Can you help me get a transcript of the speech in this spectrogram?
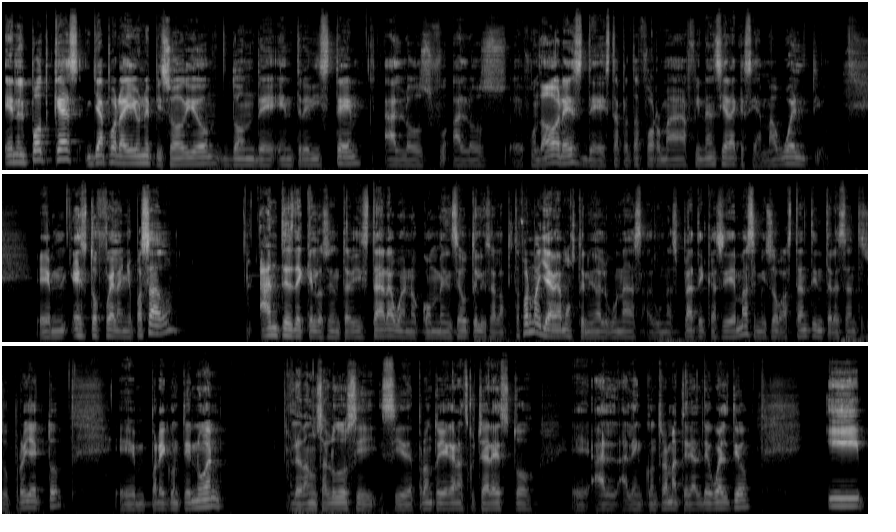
En el podcast ya por ahí hay un episodio donde entrevisté a los, a los eh, fundadores de esta plataforma financiera que se llama Weltio. Em, esto fue el año pasado. Antes de que los entrevistara, bueno, comencé a utilizar la plataforma. Ya habíamos tenido algunas, algunas pláticas y demás. Se me hizo bastante interesante su proyecto. Em, por ahí continúan. Les mando un saludo si, si de pronto llegan a escuchar esto eh, al, encontrar material de Weltio. Y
